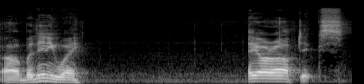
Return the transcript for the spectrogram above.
Uh, but anyway, AR Optics.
